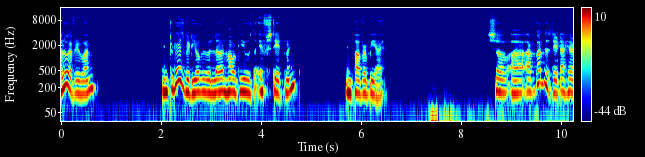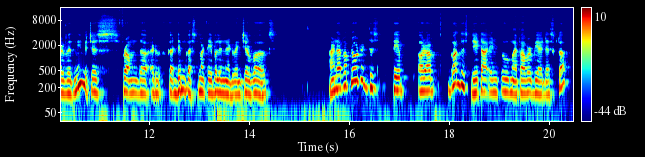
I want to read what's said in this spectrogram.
Hello everyone. In today's video we will learn how to use the if statement in Power BI. So uh, I've got this data here with me which is from the DIM customer table in AdventureWorks and I've uploaded this tape or I've got this data into my Power BI desktop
